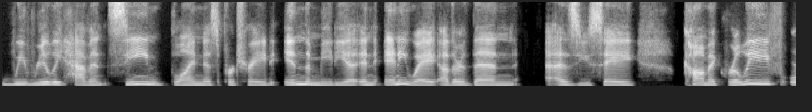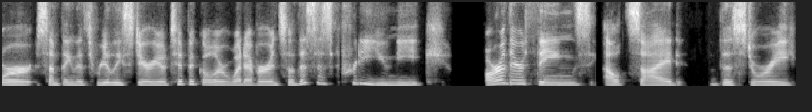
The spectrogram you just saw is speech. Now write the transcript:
we really haven't seen blindness portrayed in the media in any way other than, as you say, comic relief or something that's really stereotypical or whatever. And so this is pretty unique are there things outside the story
